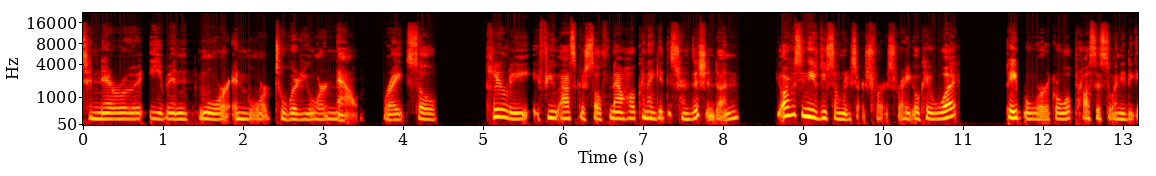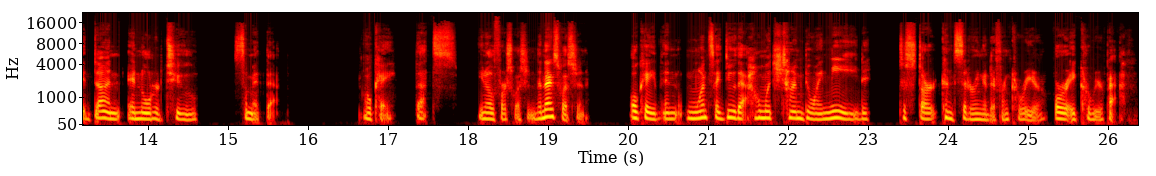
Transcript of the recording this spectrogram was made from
to narrow it even more and more to where you are now, right? So clearly, if you ask yourself now, how can I get this transition done? You obviously need to do some research first, right? Okay, what paperwork or what process do I need to get done in order to submit that? Okay, that's, you know, the first question. The next question. Okay, then once I do that, how much time do I need to start considering a different career or a career path?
